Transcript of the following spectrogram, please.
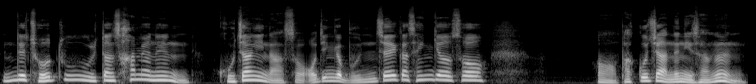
근데 저도 일단 사면은 고장이 나서 어딘가 문제가 생겨서 어, 바꾸지 않는 이상은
